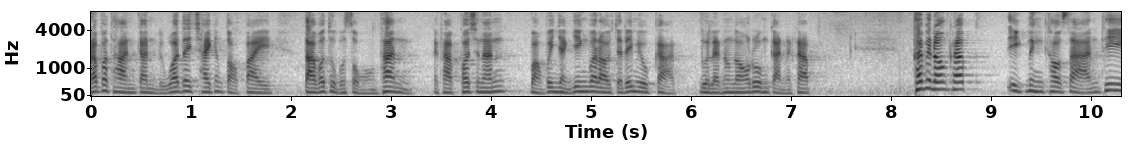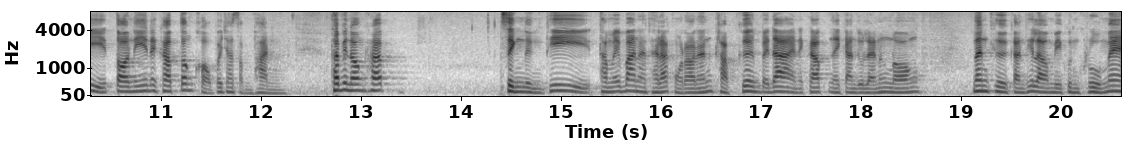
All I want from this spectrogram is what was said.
รับประทานกันหรือว่าได้ใช้กันต่อไปตามวัตถุประสงค์ของท่านนะครับ เพราะฉะนั้นหวังเป็นอย่างยิ่งว่าเราจะได้มีโอกาสดูแลน้องๆร่วมกันนะครับท่านพี่น้องครับ อีกหนึ่งข่าวสารที่ตอนนี้นะครับต้องขอประชาสัมพันธ์ท่านพี่น้องครับ สิ่งหนึ่งที่ทำให้บ้านอาไทยรักของเรานั้นขับเคลื่อนไปได้นะครับในการดูแลน้องๆ นั่นคือการที่เรามีคุณครูแม่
